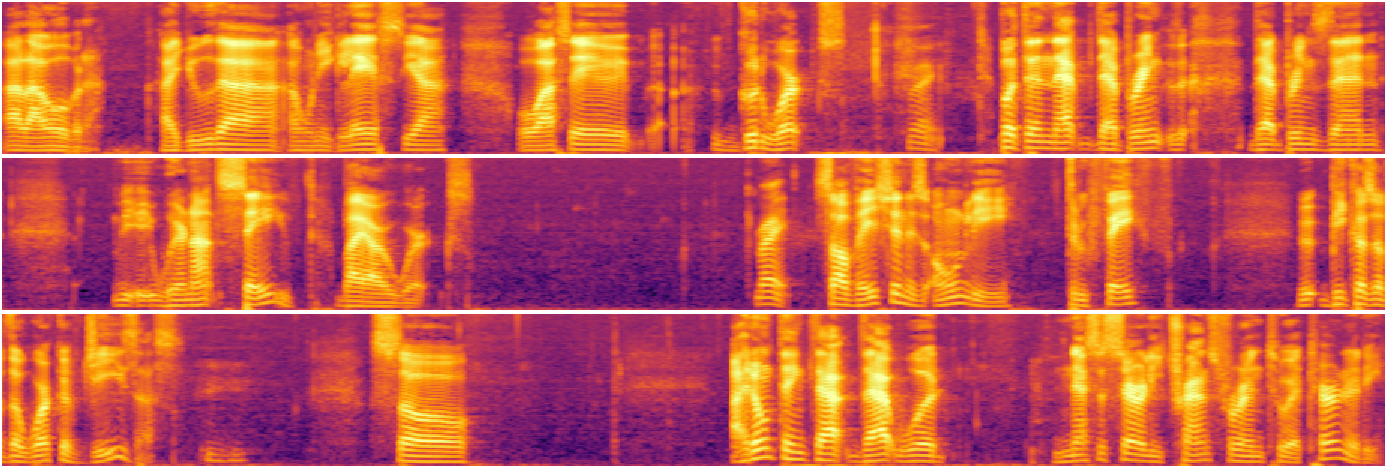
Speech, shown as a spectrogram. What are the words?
a la obra, ayuda a una iglesia o hace good works. Right. But then that that brings that brings then we're not saved by our works. Right. Salvation is only through faith because of the work of Jesus. Mm-hmm. So I don't think that that would necessarily transfer into eternity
